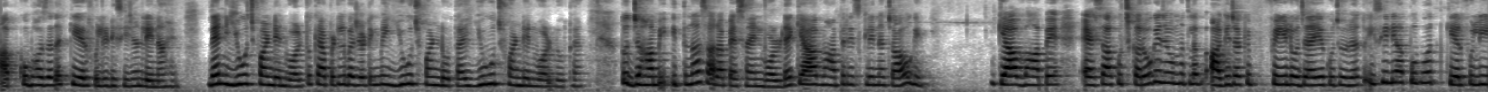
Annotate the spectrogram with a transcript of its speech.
आपको बहुत ज़्यादा केयरफुली डिसीज़न लेना है। Then use fund involve. तो कैपिटल बजटिंग में यूज़ फंड होता है यूज़ फंड इन्वॉल्व होता है। तो जहाँ भी इतना सारा पैसा इन्वॉल्व है, क्या आप वहाँ पर रिस्क लेना चाहोगे? क्या आप वहाँ पे ऐसा कुछ करोगे जो मतलब आगे जाके फेल हो जाए या कुछ हो जाए? तो इसीलिए आपको बहुत केयरफुली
